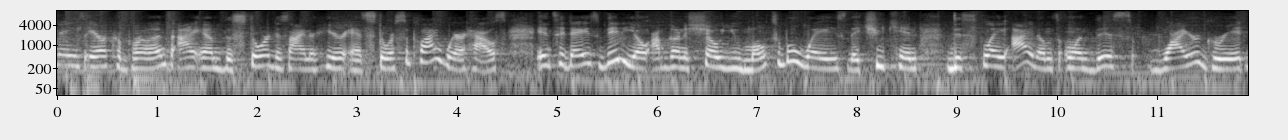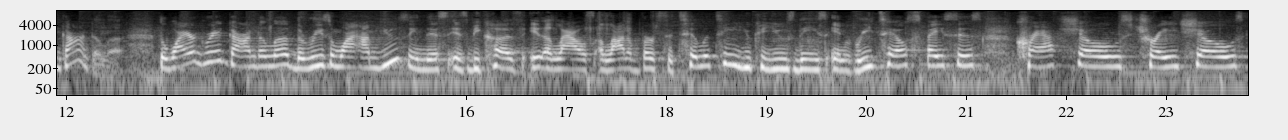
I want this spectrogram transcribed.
My name is Erica Bruns. I am the store designer here at Store Supply Warehouse. In today's video, I'm going to show you multiple ways that you can display items on this wire grid gondola. The wire grid gondola, the reason why I'm using this is because it allows a lot of versatility. You can use these in retail spaces, craft shows, trade shows,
